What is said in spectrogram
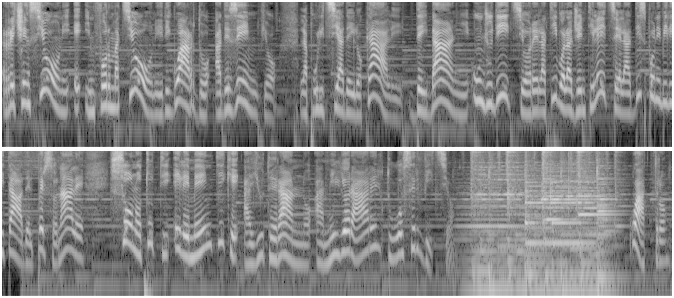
recensioni e informazioni riguardo, ad esempio, la pulizia dei locali, dei bagni, un giudizio relativo alla gentilezza e alla disponibilità del personale sono tutti elementi che aiuteranno a migliorare il tuo servizio. 4.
